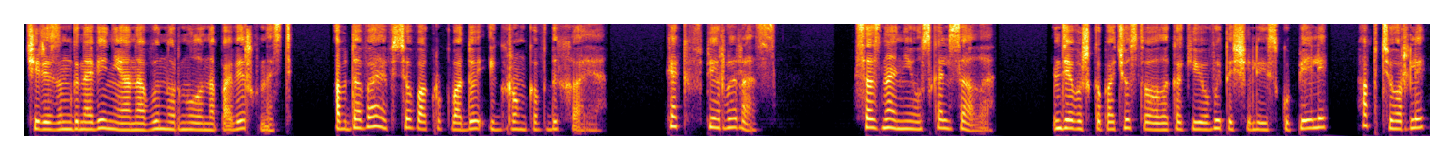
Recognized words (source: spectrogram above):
Через мгновение она вынырнула на поверхность, обдавая все вокруг водой и громко вдыхая. Как в первый раз. Сознание ускользало. Девушка почувствовала, как ее вытащили из купели, обтерли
